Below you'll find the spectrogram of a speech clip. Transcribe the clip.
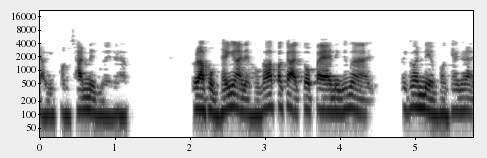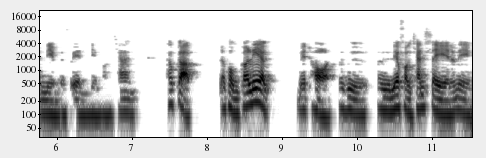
จากอีกฟังก์ชันหนึ่งเลยนะครับ เวลาผมใช้งานเนี่ยผมก็ประกาศตัวแปรหนึ่งขึ้นมาแล้วก็ name ฟังก์ชันก็ได้ name fn name ฟังก์ชัน เท่ากับ แล้วผมก็เรียก method ก็คือคือเรียกฟังก์ชัน say นั่นเอง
